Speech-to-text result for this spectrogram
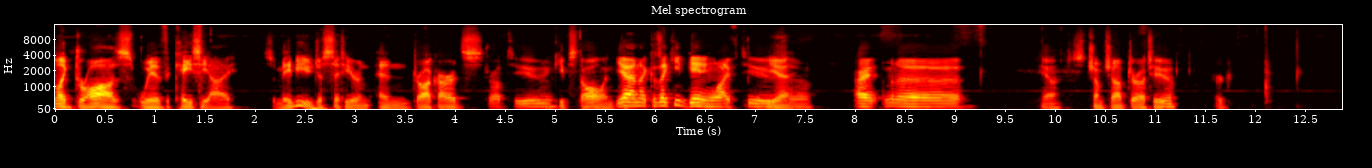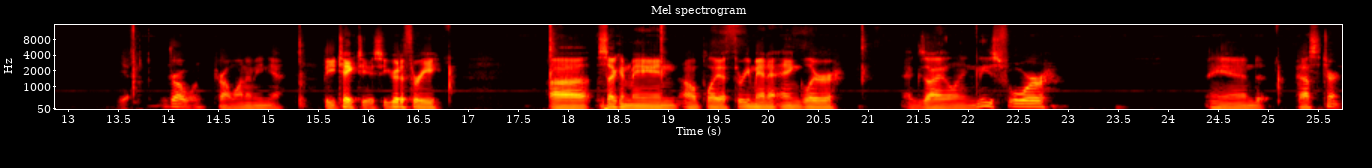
like draws with KCI, so maybe you just sit here and, and draw cards Draw two. and keep stalling. Yeah, and because I keep gaining life too. Yeah. So. All right, I'm gonna yeah, just jump, jump, draw two, or yeah, draw one. Draw one. I mean, yeah, but you take two, so you go to three. Uh, second main, I'll play a three mana angler, exiling these four, and pass the turn.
